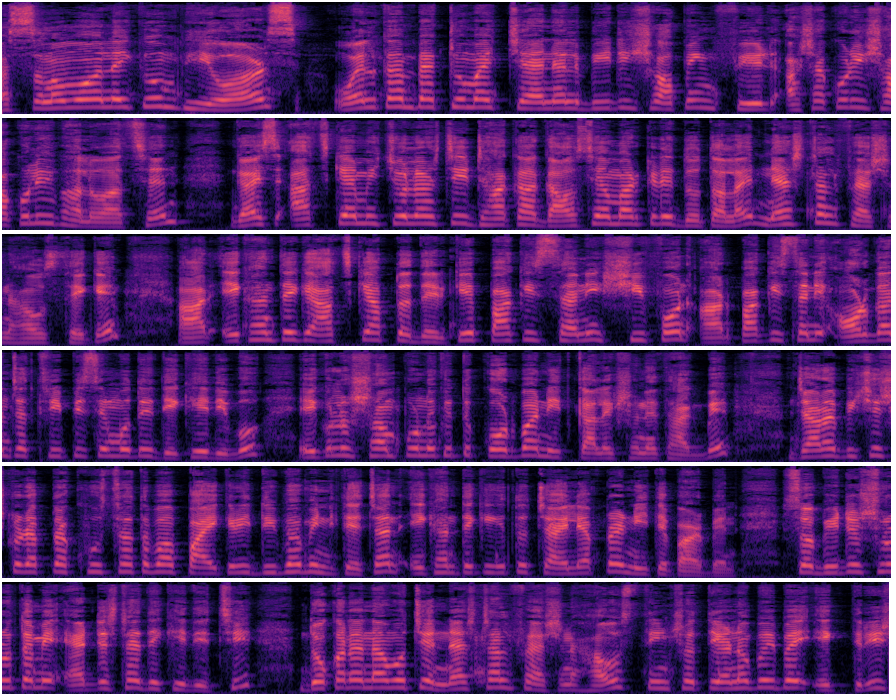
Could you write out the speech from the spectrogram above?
আসসালামু আলাইকুম, viewers. Welcome back to my channel BD shopping field আশা করি সকলেই ভালো আছেন। গাইস, আজকে আমি চলে আসছি ঢাকা গাউসিয়া মার্কেটের দোতলায় ন্যাশনাল ফ্যাশন হাউস থেকে। আর এখান থেকে আজকে আপনাদেরকে পাকিস্তানি শিফন আর পাকিস্তানি অর্গানজা থ্রি পিসের মধ্যে দেখিয়ে দিব। এগুলো সম্পূর্ণ কিন্তু কোরবান ঈদ কালেকশনে থাকবে। যারা বিশেষ করে আপনার খুচরা বা পাইকারি দুইভাবে নিতে চান, এখান থেকে কিন্তু চাইলে আপনারা নিতে পারবেন। সো ভিডিও শুরুতে আমি অ্যাড্রেসটা দেখিয়ে দিচ্ছি। দোকানের নাম হচ্ছে ন্যাশনাল ফ্যাশন হাউস, তিনশো তিরানব্বই বাই একত্রিশ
